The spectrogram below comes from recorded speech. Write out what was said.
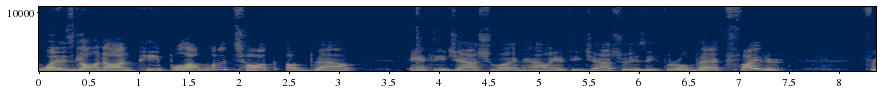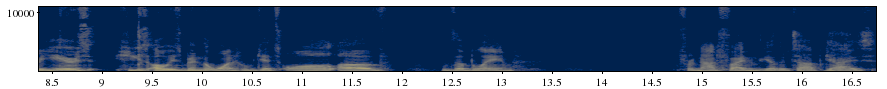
What is going on, people? I want to talk about Anthony Joshua and how Anthony Joshua is a throwback fighter. For years, he's always been the one who gets all of the blame for not fighting the other top guys.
